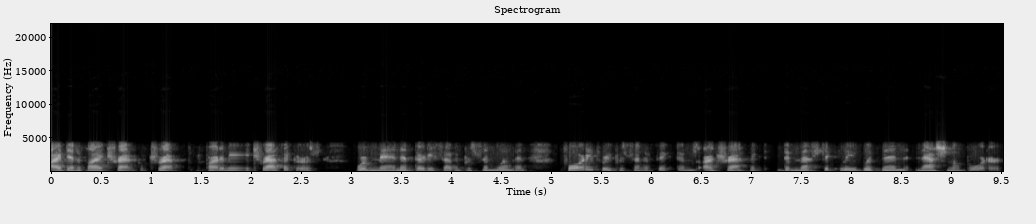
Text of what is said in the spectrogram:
identified tra- tra- pardon me, traffickers were men and 37% women. 43% of victims are trafficked domestically within national borders.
